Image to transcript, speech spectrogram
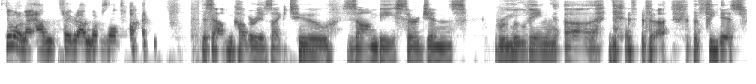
Still one of my album, favorite album covers of all time. This album cover is like two zombie surgeons removing uh, the, the, the fetus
